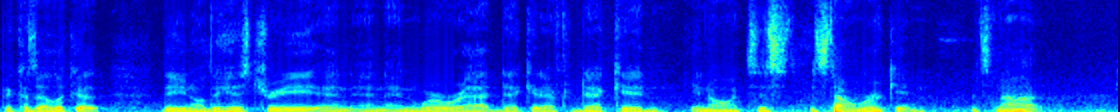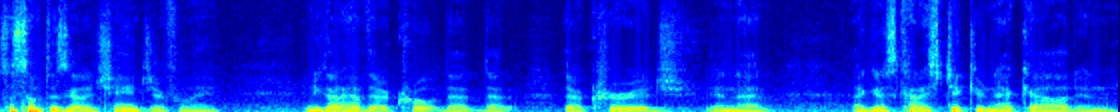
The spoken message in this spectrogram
because I look at the, you know, the history and, and, and where we're at decade after decade, you know, it's just, it's not working. It's not. So something's got to change differently. And you got to have that, that, that, that courage and that, I guess, kind of stick your neck out. And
